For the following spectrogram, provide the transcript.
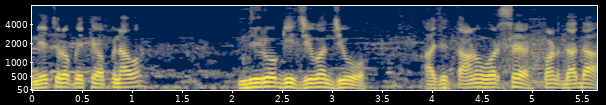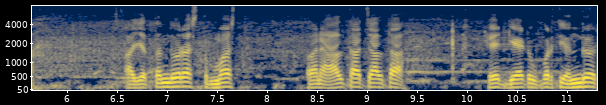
નેચરોપેથી અપનાવો. નિરોગી જીવન જીવો. આજે ત્રાણું વર્ષે પણ દાદા આજે તંદુરસ્ત મસ્ત અને હાલતા ચાલતા ઠેઠ ગેટ ઉપરથી અંદર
